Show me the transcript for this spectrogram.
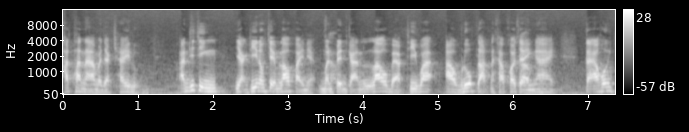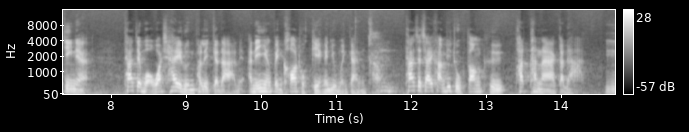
พัฒนามาจากไช่หลุน อันที่จริงอย่างที่น้องเจมส์เล่าไปเนี่ยมันเป็นการเล่าแบบที่ว่าเอารวบรัดนะครับเข้าใจครับง่าย แต่เอาเข้าจริงๆเนี่ยถ้าจะบอกว่าใช่หลุนผลิตกระดาษเนี่ยอันนี้ยังเป็นข้อถกเถียงกันอยู่เหมือนกันครับถ้าจะใช้คำที่ถูกต้องคือพัฒนากระดาษอื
